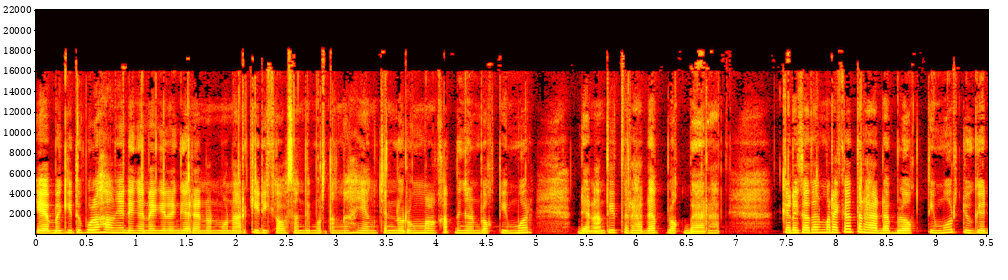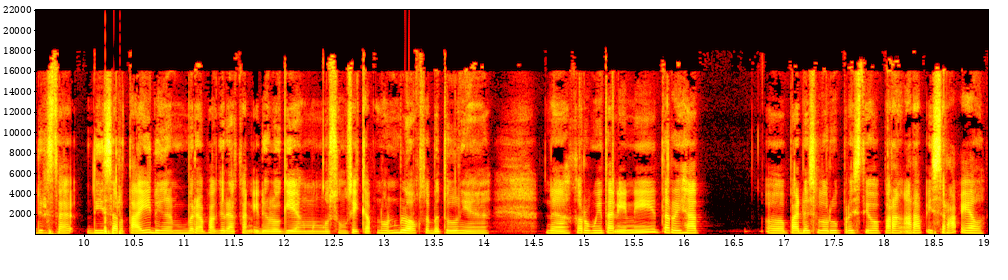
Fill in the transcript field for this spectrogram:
Ya, begitu pula halnya dengan negara-negara non-monarki di kawasan Timur Tengah yang cenderung melekat dengan blok timur dan anti terhadap blok barat. Kedekatan mereka terhadap blok timur juga disertai dengan beberapa gerakan ideologi yang mengusung sikap non-blok sebetulnya. Nah, kerumitan ini terlihat uh, pada seluruh peristiwa perang Arab Israel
